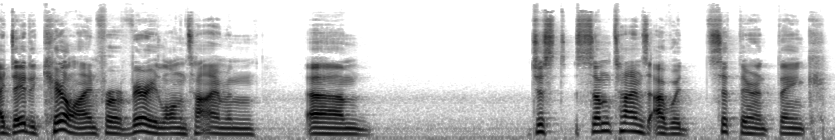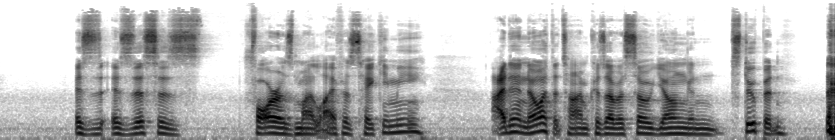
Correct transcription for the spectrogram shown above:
I dated Caroline for a very long time, and um, just sometimes I would sit there and think, is is this as far as my life is taking me? I didn't know at the time because I was so young and stupid.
